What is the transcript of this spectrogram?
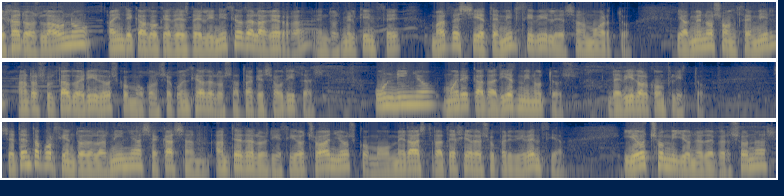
Fijaros, la ONU ha indicado que desde el inicio de la guerra, en 2015, más de 7.000 civiles han muerto y al menos 11.000 han resultado heridos como consecuencia de los ataques sauditas. Un niño muere cada 10 minutos debido al conflicto. 70% de las niñas se casan antes de los 18 años como mera estrategia de supervivencia y 8 millones de personas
